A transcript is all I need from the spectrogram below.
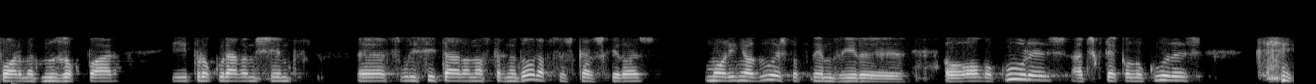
forma de nos ocupar, e procurávamos sempre solicitar ao nosso treinador, ao professor Carlos Queiroz, uma horinha ou duas para podermos ir uh, ao, ao, Loucuras, à discoteca Loucuras, que,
